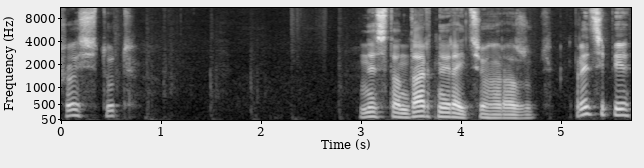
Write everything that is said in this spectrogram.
Щось тут. Нестандартний рейд цього разу. В принципі,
